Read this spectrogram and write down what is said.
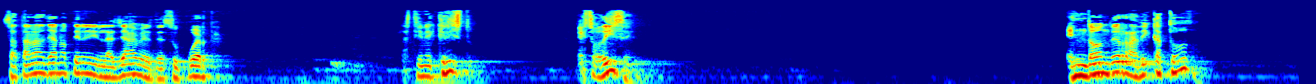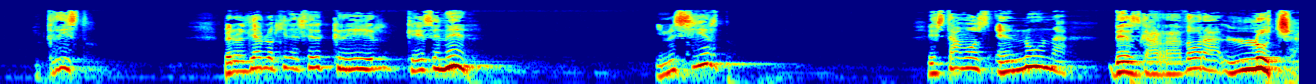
Satanás ya no tiene ni las llaves de su puerta. Las tiene Cristo. Eso dice. ¿En dónde radica todo? Cristo. Pero el diablo quiere hacer creer que es en Él. Y no es cierto. Estamos en una desgarradora lucha,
